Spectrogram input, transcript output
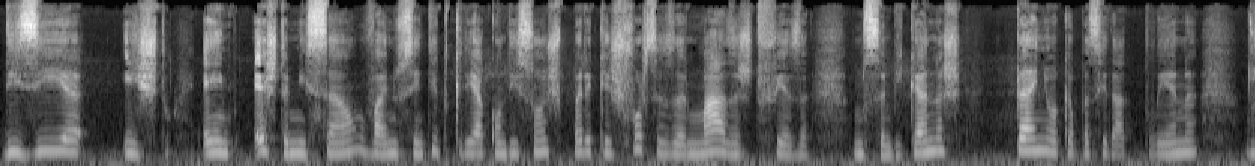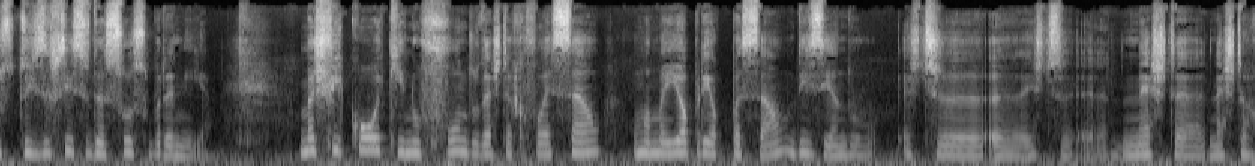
dizia isto. É esta missão vai no sentido de criar condições para que as Forças Armadas de Defesa moçambicanas tenham a capacidade plena do, do exercício da sua soberania. Mas ficou aqui no fundo desta reflexão uma maior preocupação, dizendo estes, uh, estes, uh, nesta, nesta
